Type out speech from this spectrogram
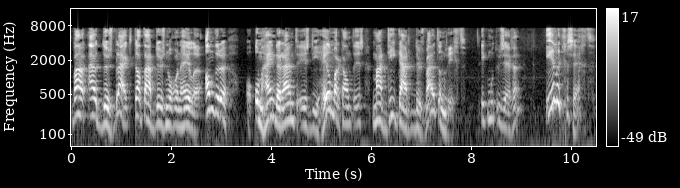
Waaruit dus blijkt dat daar dus nog een hele andere omheinde ruimte is die heel markant is, maar die daar dus buiten ligt. Ik moet u zeggen, eerlijk gezegd,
